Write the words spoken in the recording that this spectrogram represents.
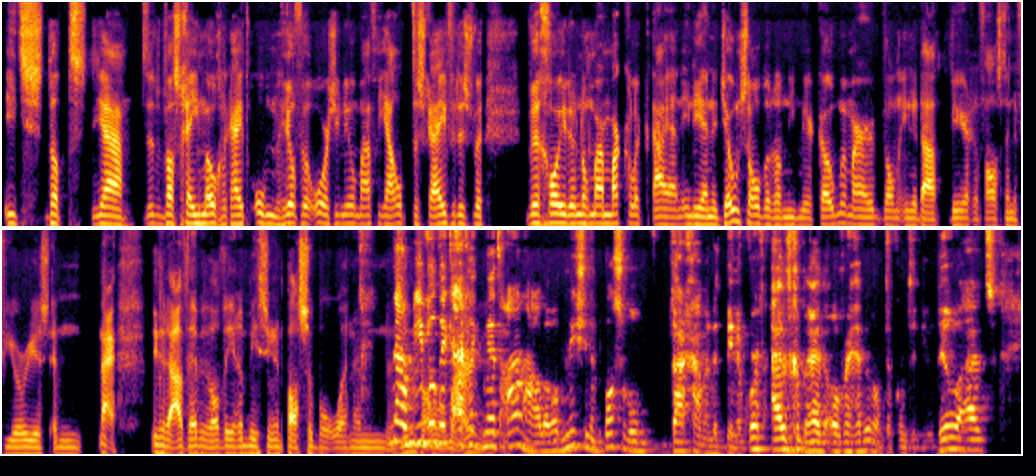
iets dat, ja, er was geen mogelijkheid om heel veel origineel materiaal op te schrijven. Dus we, we gooien er nog maar makkelijk, nou ja, een Indiana Jones zal er dan niet meer komen, maar dan inderdaad weer een Fast and the Furious. En nou ja, inderdaad, we hebben wel weer een Mission Impossible en een... Nou, die wilde ik eigenlijk net aanhalen. Want Mission Impossible, daar gaan we het binnenkort uitgebreid over hebben. Want er komt een nieuw deel uit.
